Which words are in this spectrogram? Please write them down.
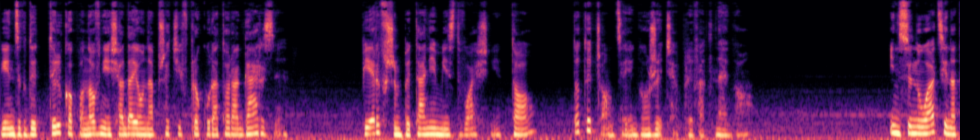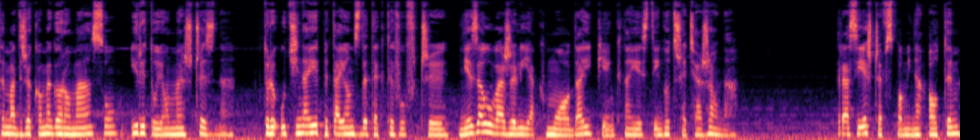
Więc gdy tylko ponownie siadają naprzeciw prokuratora Garzy, pierwszym pytaniem jest właśnie to dotyczące jego życia prywatnego. Insynuacje na temat rzekomego romansu irytują mężczyznę, który ucina je pytając detektywów, czy nie zauważyli, jak młoda i piękna jest jego trzecia żona. Raz jeszcze wspomina o tym,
